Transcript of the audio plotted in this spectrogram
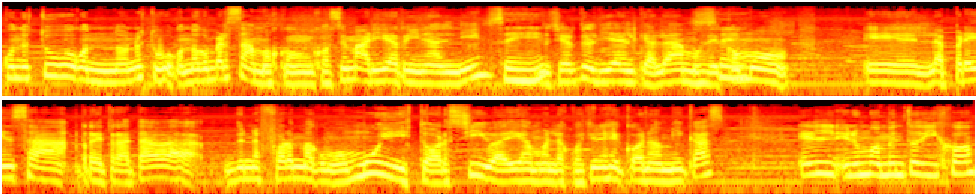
cuando estuvo, cuando no estuvo, cuando conversamos con José María Rinaldi, Sí. ¿no es cierto? El día en el que hablábamos de cómo eh, la prensa retrataba de una forma como muy distorsiva, digamos, las cuestiones económicas, él en un momento dijo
